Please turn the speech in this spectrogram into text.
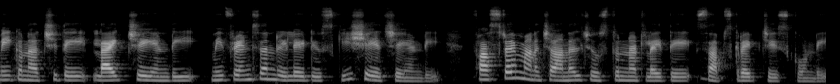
మీకు నచ్చితే లైక్ చేయండి మీ ఫ్రెండ్స్ అండ్ రిలేటివ్స్కి షేర్ చేయండి. ఫస్ట్ టైం మన ఛానల్ చూస్తున్నట్లయితే సబ్స్క్రైబ్ చేసుకోండి.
